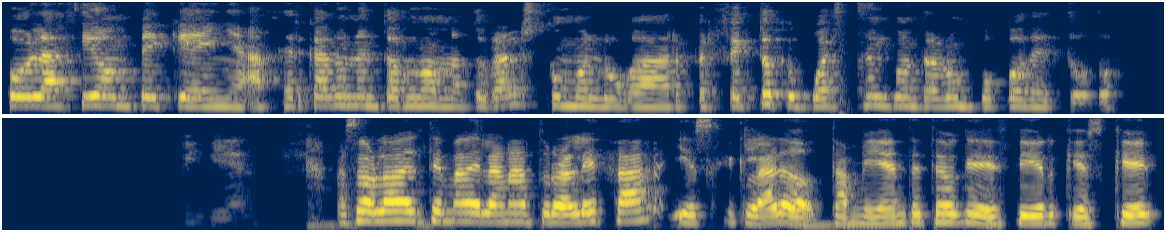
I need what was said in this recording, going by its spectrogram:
población pequeña, cerca de un entorno natural, es como el lugar perfecto que puedes encontrar un poco de todo. Muy bien. Has hablado del tema de la naturaleza y es que, claro, también te tengo que decir que es que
